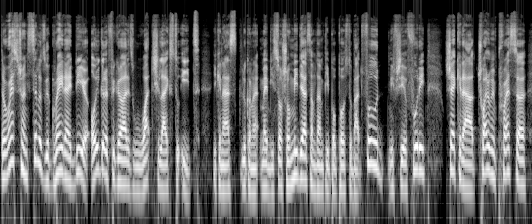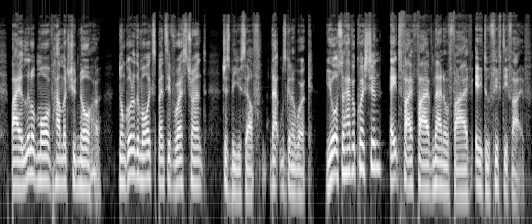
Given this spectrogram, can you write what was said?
The restaurant still is a great idea. All you got to figure out is what she likes to eat. You can ask, look on uh, maybe social media. Sometimes people post about food. If she's a foodie, check it out. Try to impress her by a little more of how much you know her. Don't go to the more expensive restaurant. Just be yourself. That was to work. You also have a question? 855 905 8255.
